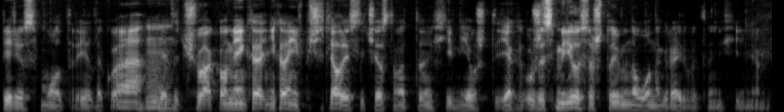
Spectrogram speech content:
пересмотр. Я такой, а, угу. этот чувак, он меня никогда, никогда не впечатлял, если честно, в этом фильме. Я уже, я уже смирился, что именно он играет в этом фильме.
